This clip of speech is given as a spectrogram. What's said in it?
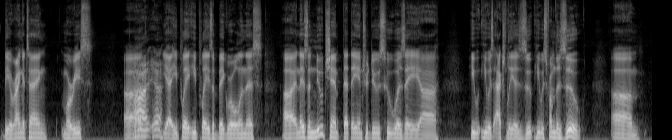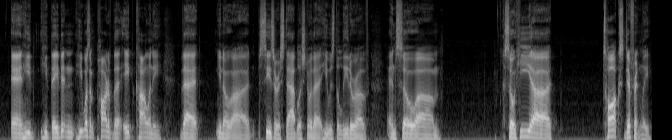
the orangutan Maurice. Uh, All right, yeah. yeah, he play he plays a big role in this. Uh, and there's a new chimp that they introduced who was a uh, he he was actually a zoo. He was from the zoo, um, and he he they didn't he wasn't part of the ape colony that you know uh, Caesar established or that he was the leader of, and so um, so he uh, talks differently.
